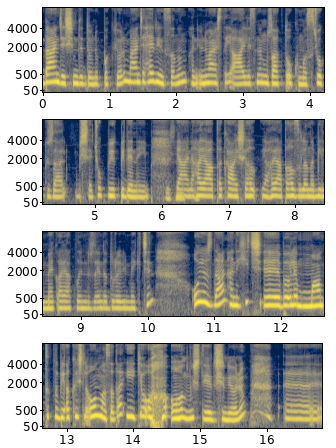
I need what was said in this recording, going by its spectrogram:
bence şimdi dönüp bakıyorum. Bence her insanın hani üniversiteyi ailesinden uzakta okuması çok güzel bir şey. Çok büyük bir deneyim. Kesinlikle. Yani hayata karşı ya hayata hazırlanabilmek, ayaklarının üzerinde durabilmek için. O yüzden hani hiç e, böyle mantıklı bir akışla olmasa da iyi ki o, olmuş diye düşünüyorum. Ee,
